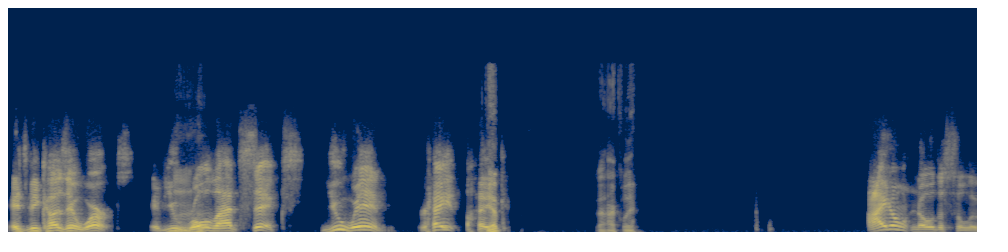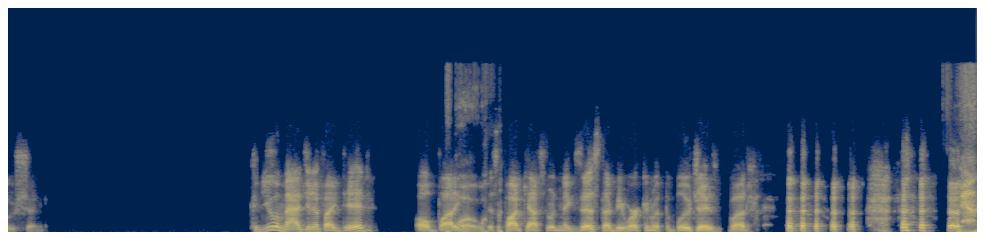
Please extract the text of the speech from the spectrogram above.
It's because it works. If you Mhm. roll that six, you win, right? Like, Yep. Exactly. I don't know the solution. Could you imagine if I did? Oh, buddy, Whoa. this podcast wouldn't exist. I'd be working with the Blue Jays, bud. Yeah.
